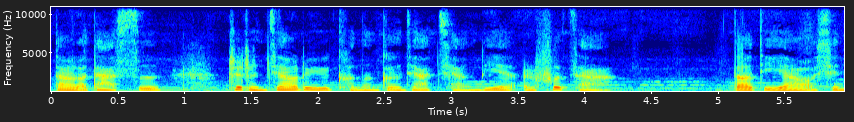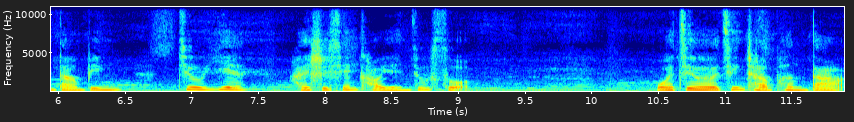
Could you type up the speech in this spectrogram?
到了大四，这种焦虑可能更加强烈而复杂。到底要先当兵、就业，还是先考研究所？我就经常碰到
